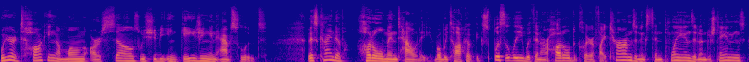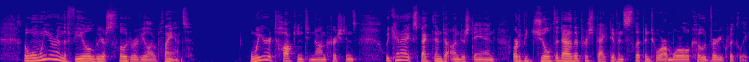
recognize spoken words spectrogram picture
we are talking among ourselves, we should be engaging in absolutes. This kind of huddle mentality, where we talk explicitly within our huddle to clarify terms and extend plans and understandings, but when we are in the field, we are slow to reveal our plans. When we are talking to non Christians, we cannot expect them to understand or to be jolted out of their perspective and slip into our moral code very quickly.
